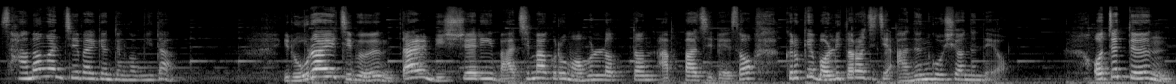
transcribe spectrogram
사망한 채 발견된 겁니다. 로라의 집은 딸 미셸이 마지막으로 머물렀던 아빠 집에서 그렇게 멀리 떨어지지 않은 곳이었는데요. 어쨌든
